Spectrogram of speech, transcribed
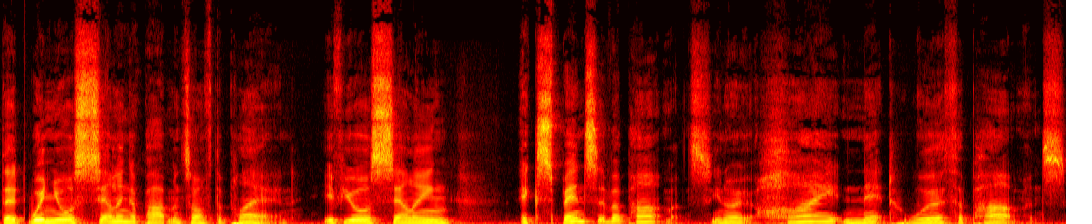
that when you're selling apartments off the plan, if you're selling expensive apartments, you know, high net worth apartments,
